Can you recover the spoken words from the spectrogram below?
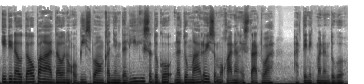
Idinaw daw pa nga daw ng obispo ang kanyang daliri sa dugo na dumaloy sa mukha ng estatwa at tinikman ng dugo.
